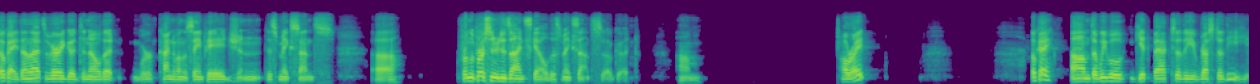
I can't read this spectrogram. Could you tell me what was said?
okay. Then that's very good to know that we're kind of on the same page, and this makes sense. Uh, from the person who designed Scal, this makes sense. So good. Um, all right. Okay. Um, then we will get back to the rest of the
